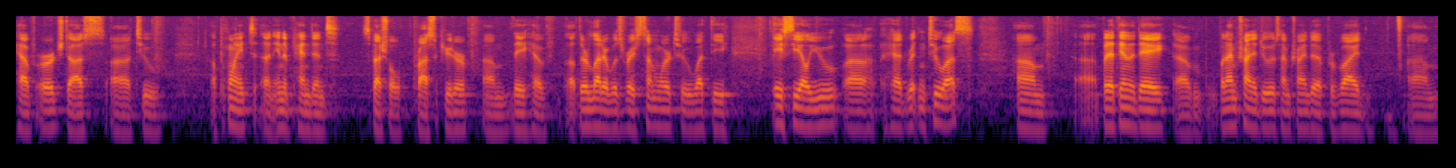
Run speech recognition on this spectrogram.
have urged us uh, to appoint an independent special prosecutor. Um, They have, uh, their letter was very similar to what the ACLU uh, had written to us. Um, uh, But at the end of the day, um, what I'm trying to do is I'm trying to provide um,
